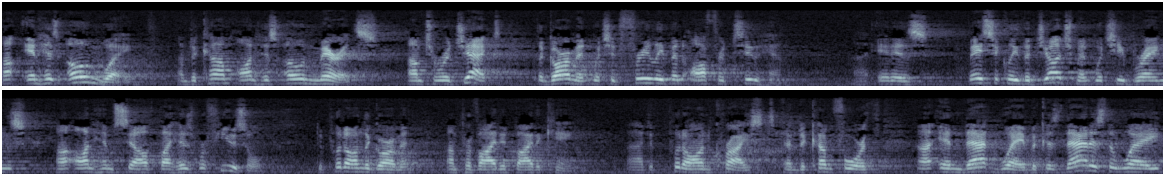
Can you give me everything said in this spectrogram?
uh, in his own way, um, to come on his own merits, um, to reject the garment which had freely been offered to him. Uh, it is basically the judgment which he brings uh, on himself by his refusal to put on the garment um, provided by the King, uh, to put on Christ and to come forth uh, in that way, because that is the way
